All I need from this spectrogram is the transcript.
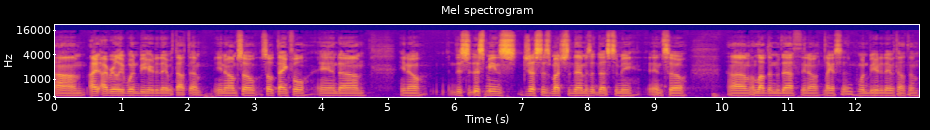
Um, I, I, really wouldn't be here today without them. You know, I'm so so thankful, and um, you know, this this means just as much to them as it does to me, and so. Um, I love them to death. You know, like I said, wouldn't be here today without them.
